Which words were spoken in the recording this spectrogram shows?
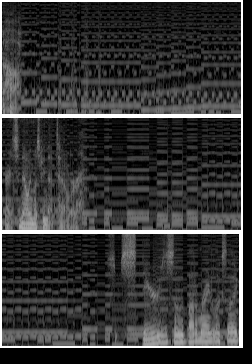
Aha. Alright, so now we must be in that tower. On the bottom right, it looks like.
